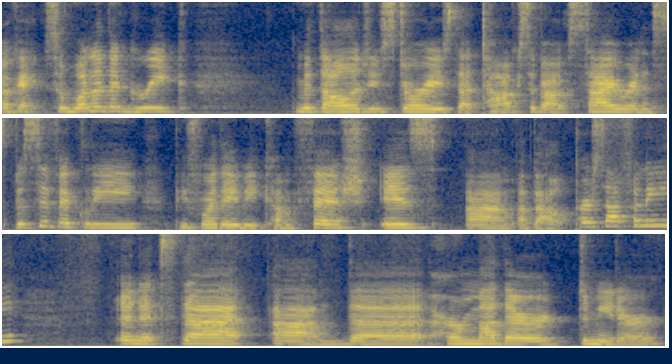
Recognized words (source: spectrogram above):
Okay, so one of the Greek mythology stories that talks about sirens specifically before they become fish is um, about Persephone, and it's that um, the her mother Demeter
